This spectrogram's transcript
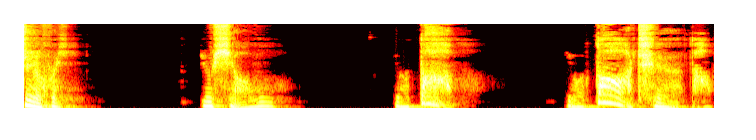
智慧有小悟，有大悟，有大彻大悟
